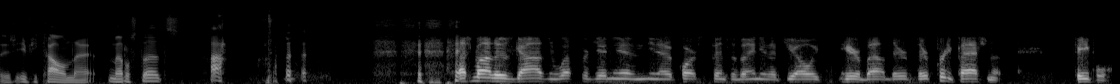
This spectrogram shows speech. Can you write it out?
if if you call them that, metal studs. Ha! That's why those guys in West Virginia and you know parts of Pennsylvania that you always hear about they're they're pretty passionate people.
